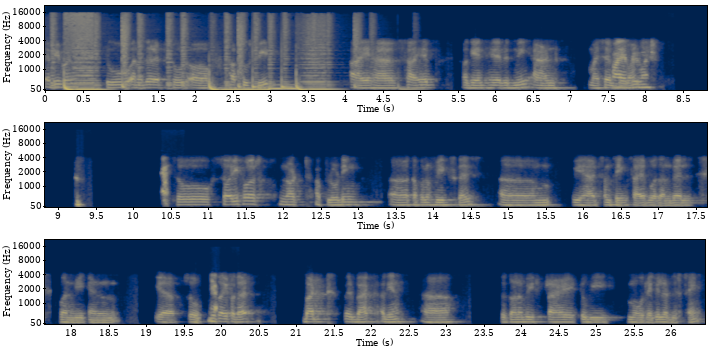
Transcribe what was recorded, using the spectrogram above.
everyone to another episode of Up to Speed. I have Sahib again here with me and myself. Hi everyone. So sorry for not uploading a couple of weeks, guys. Um, we had something. Sahib was unwell one week, and yeah, so Yeah. sorry for that. But we're back again. Uh, we're gonna be try to be more regular this time.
